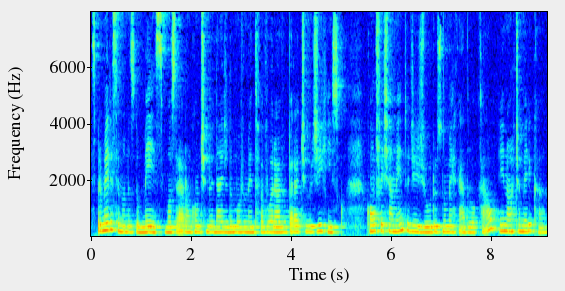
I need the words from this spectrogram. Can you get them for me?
As primeiras semanas do mês mostraram continuidade do movimento favorável para ativos de risco, com o fechamento de juros no mercado local e norte-americano.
